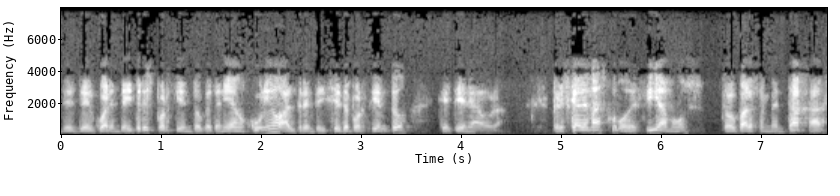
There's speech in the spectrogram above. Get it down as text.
desde el 43% que tenía en junio al 37% que tiene ahora. Pero es que además, como decíamos, todo parecen ventajas,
